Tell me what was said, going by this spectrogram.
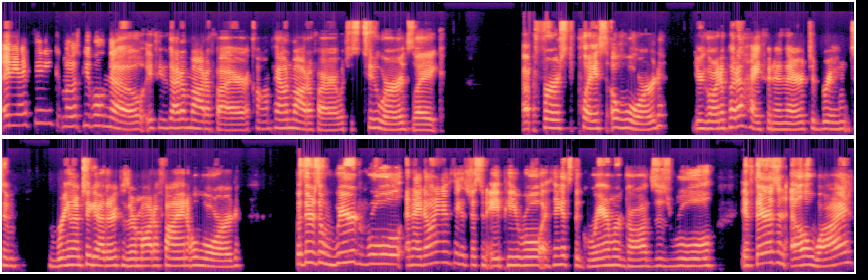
I mean, I think most people know if you've got a modifier, a compound modifier, which is two words like a first place award, you're going to put a hyphen in there to bring to bring them together because they're modifying award. But there's a weird rule, and I don't even think it's just an AP rule. I think it's the grammar gods' rule. If there is an LY,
